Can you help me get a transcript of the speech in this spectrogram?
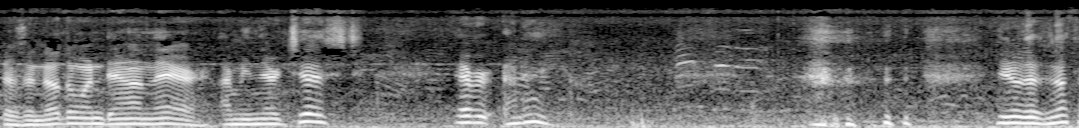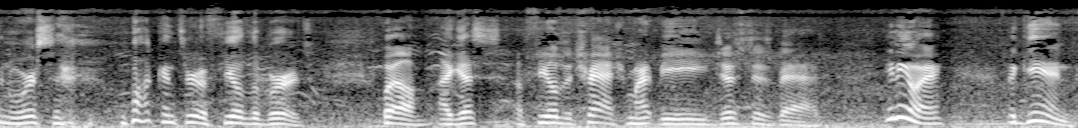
there's another one down there. I mean, they're just every. I, you know, there's nothing worse than walking through a field of birds. Well, I guess a field of trash might be just as bad. Anyway, again,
